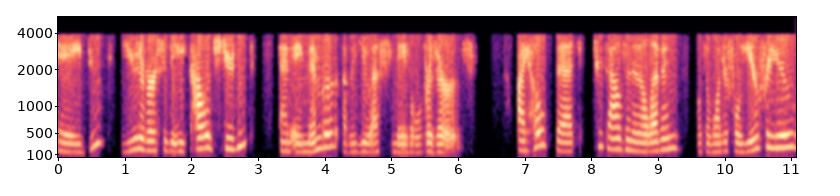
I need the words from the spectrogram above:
a Duke University college student and a member of the U.S. Naval Reserves. I hope that 2011 was a wonderful year for you,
